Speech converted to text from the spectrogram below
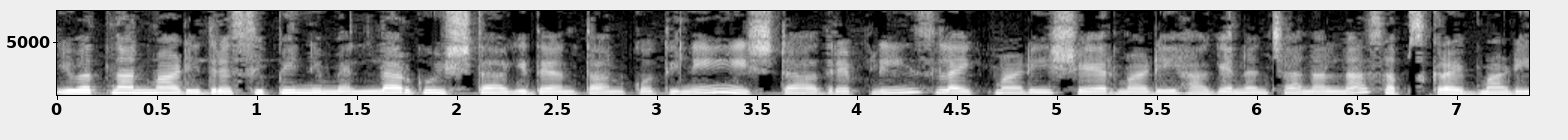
ಇವತ್ತು ನಾನು ಮಾಡಿದ ರೆಸಿಪಿ ನಿಮ್ಮೆಲ್ಲರಿಗೂ ಇಷ್ಟ ಆಗಿದೆ ಅಂತ ಅನ್ಕೋತೀನಿ. ಇಷ್ಟ ಆದರೆ ಪ್ಲೀಸ್ ಲೈಕ್ ಮಾಡಿ, ಶೇರ್ ಮಾಡಿ, ಹಾಗೆ ನನ್ನ ಚಾನಲ್ನ ಸಬ್ಸ್ಕ್ರೈಬ್ ಮಾಡಿ.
